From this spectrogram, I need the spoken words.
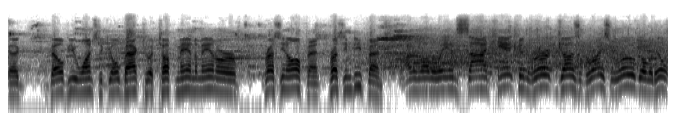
uh, Bellevue wants to go back to a tough man-to-man or pressing offense, pressing defense. Driving all the way inside, can't convert, does Bryce Rogo, but he'll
